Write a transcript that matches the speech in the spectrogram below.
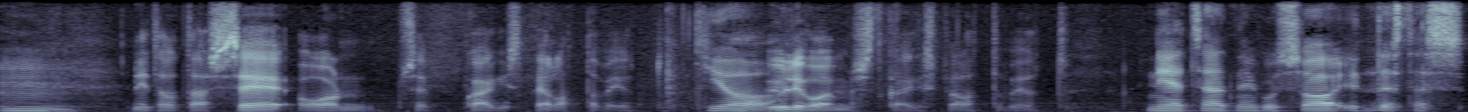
Mm. niin tota, se on se kaikista pelottavin juttu. Joo. Ylivoimaisesti kaikista pelottavin juttu. Niin, että sä et niinku saa itsestäsi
